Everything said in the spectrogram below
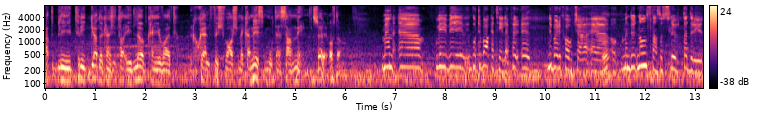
att bli triggad och kanske ta illa upp kan ju vara ett självförsvarsmekanism mot en sanning. Så är det ofta. Men eh, vi, vi går tillbaka till, för eh, du började coacha, eh, och, men du, någonstans så slutade du ju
